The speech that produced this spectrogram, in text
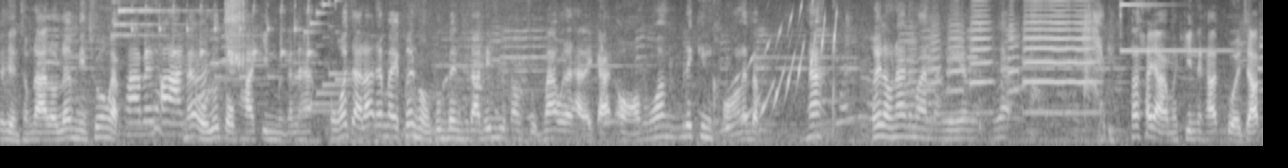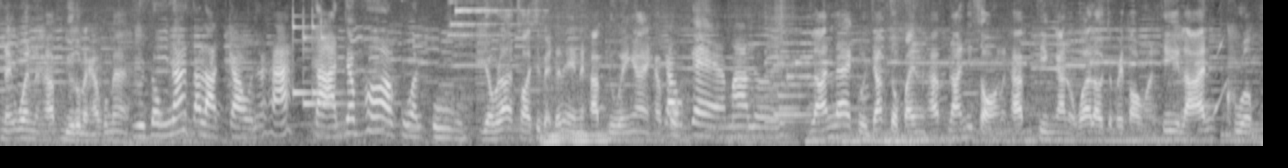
เกษียณสำราญเราเริ่มมีช่วงแบบพาไปทานแม่โอรุโตพากินเหมือนกันนะฮะผมเข้าใจแล้วทำไมเพื่อนผมคุณเบนชดาทิพย์มีความสุขมากเวลาถ่ายรายการอ๋อเพราะว่าไม่ได้กินของอะไรแบบนะเฮ้ยเราน่าจะมาทางนี้เนี่ย ถ้าใครอยากมากินนะครับก๋วยจั๊บในอ้วนนะครับอยู่ตรงไหนครับคุณแม่อยู่ตรงหน้าตลาดเก่านะคะศาลเจ้าพ่อกวนอูเยาวราชซอย 11 นั่นเองนะครับดูง่ายๆครับผเก่ามแก่มาเลย ร้านแรกก๋วยจั๊บจบไปนะครับร้านที่2นะครับทีมงานบอกว่าเราจะไปต่อกันที่ร้านครัวพ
